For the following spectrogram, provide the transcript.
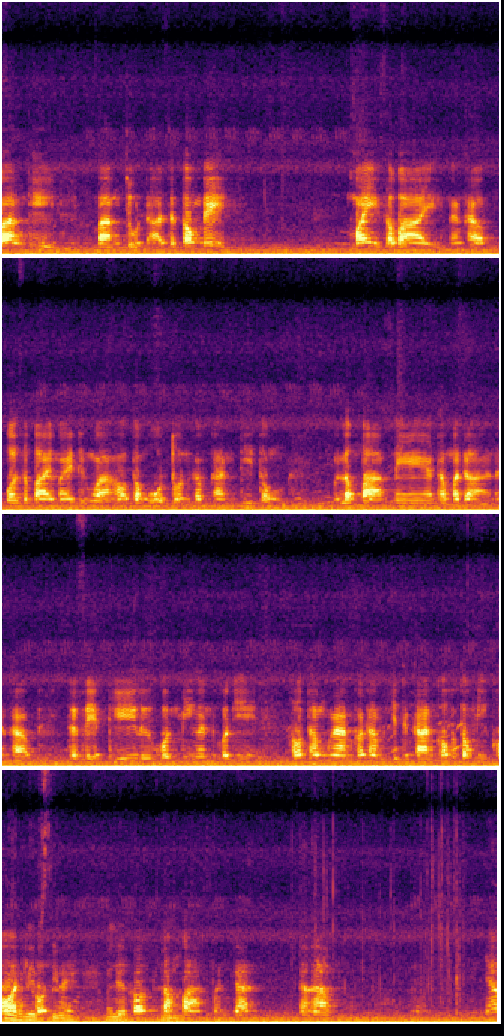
บ้างที่บางจุดอาจจะต้องได้ไม่สบายนะครับบ่สบายหมายถึงว่าเขาต้องอดทนกับการที่ต้องลำบากในธรรมดานะครับแต่เศรษฐีหรือคนมีเงินคนนี้เขาทำงานเขาทำกิจการเขาก็ต้องมีข้อที่เขา หนื่อยหรือเขาลำบากเหมือนกันนะครับ ย่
